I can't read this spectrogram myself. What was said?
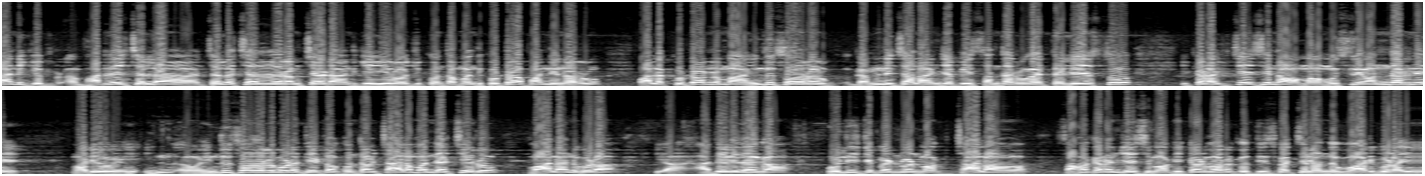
దానికి భారతదేశం చెల్ల చెల్ల చెదరం చేయడానికి ఈరోజు కొంతమంది కుట్ర పన్నినారు. వాళ్ళ కుట్రను మా హిందూ సోదరులు గమనించాలని చెప్పి సందర్భంగా తెలియజేస్తూ ఇక్కడ ఇచ్చేసిన మా ముస్లిం అందరినీ మరియు హిందూ సోదరులు కూడా దీంట్లో కొంత చాలా మంది వచ్చారు. వాళ్ళని కూడా అదేవిధంగా పోలీస్ డిపార్ట్మెంట్ మాకు చాలా సహకారం చేసి మాకు ఇక్కడి వరకు తీసుకొచ్చినందుకు వారికి కూడా ఈ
